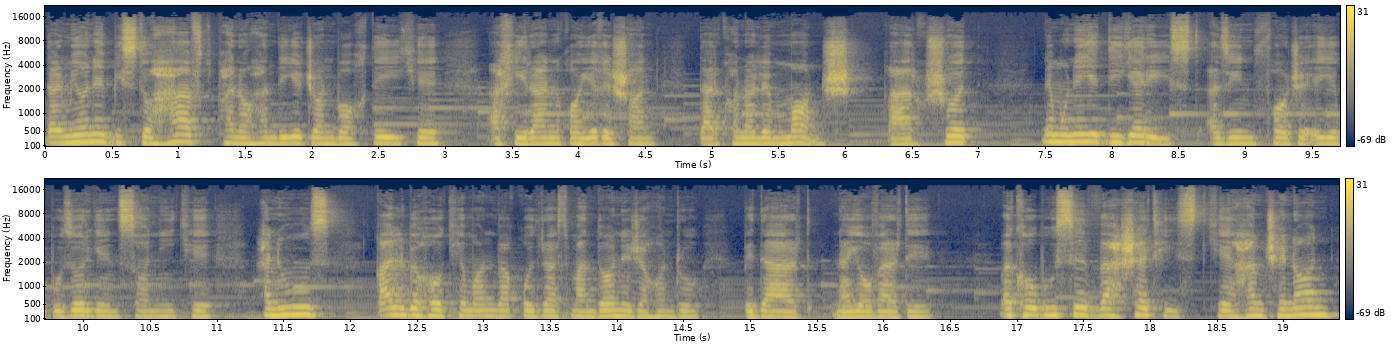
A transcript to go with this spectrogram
در میان 27 پناهنده جانباخته ای که اخیرا قایقشان در کانال مانش غرق شد نمونه دیگری است از این فاجعه بزرگ انسانی که هنوز قلب حاکمان و قدرتمندان جهان رو به درد نیاورده و کابوس وحشتی است که همچنان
